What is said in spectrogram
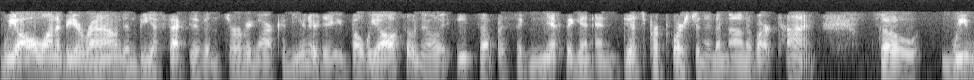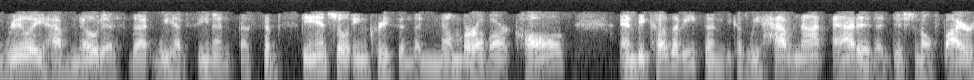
we all want to be around and be effective in serving our community, but we also know it eats up a significant and disproportionate amount of our time. So we really have noticed that we have seen a, a substantial increase in the number of our calls. And because of Ethan, because we have not added additional fire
